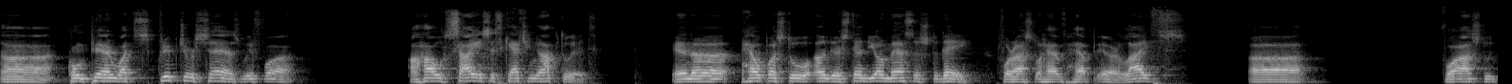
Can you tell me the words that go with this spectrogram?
uh, compare what Scripture says with uh, uh how science is catching up to it. And uh, help us to understand your message today for us to have happier lives, uh, for us to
